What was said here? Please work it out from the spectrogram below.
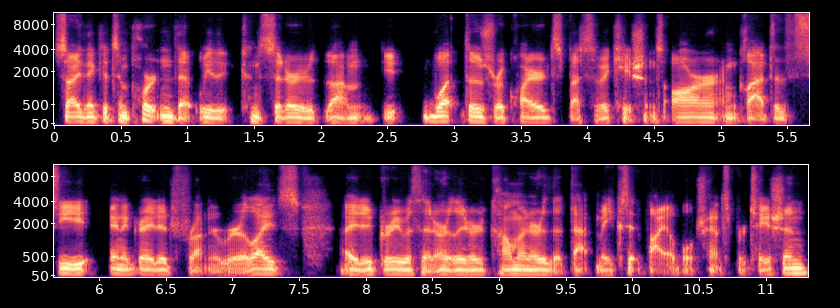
So I think it's important that we consider um, what those required specifications are. I'm glad to see integrated front and rear lights. I agree with an earlier commenter that that makes it viable transportation.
